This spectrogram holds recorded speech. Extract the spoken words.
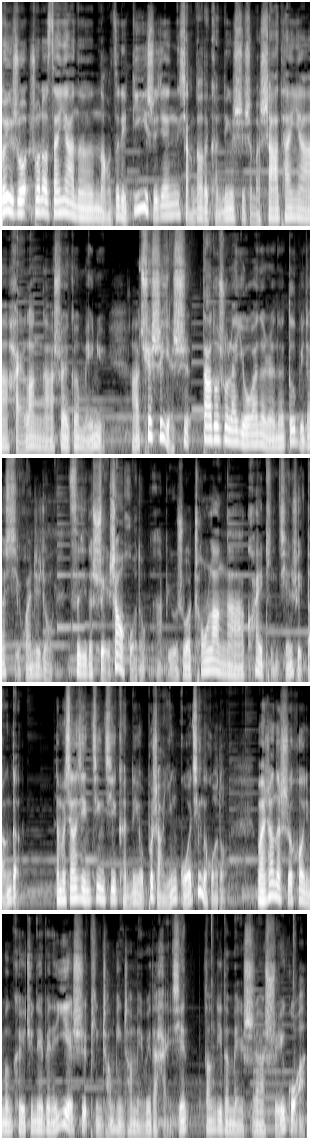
所以说，说到三亚呢，脑子里第一时间想到的肯定是什么沙滩呀、海浪啊、帅哥美女啊，确实也是。大多数来游玩的人呢，都比较喜欢这种刺激的水上活动啊，比如说冲浪啊、快艇、潜水等等。那么，相信近期肯定有不少迎国庆的活动。晚上的时候，你们可以去那边的夜市品尝品尝美味的海鲜、当地的美食啊、水果啊。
